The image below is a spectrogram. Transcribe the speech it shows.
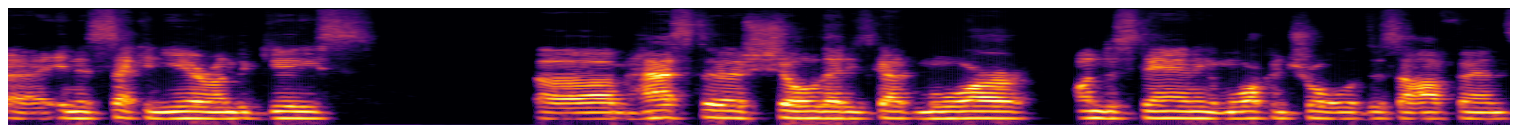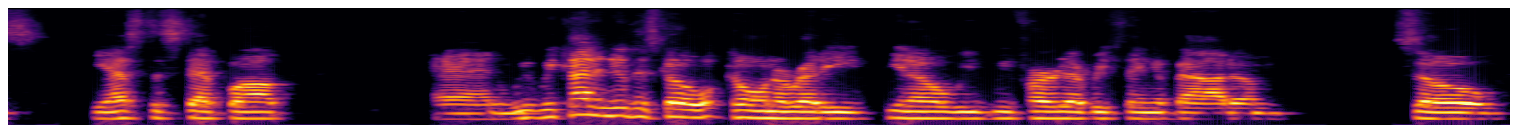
uh, in his second year under Gase, um, has to show that he's got more understanding and more control of this offense. He has to step up. And we, we kind of knew this go, going already. You know, we, we've heard everything about him. So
